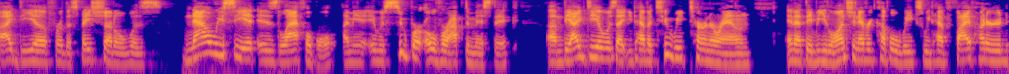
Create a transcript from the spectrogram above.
idea for the space shuttle was now we see it is laughable. I mean, it was super over optimistic. Um, the idea was that you'd have a two week turnaround and that they'd be launching every couple weeks. We'd have 500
